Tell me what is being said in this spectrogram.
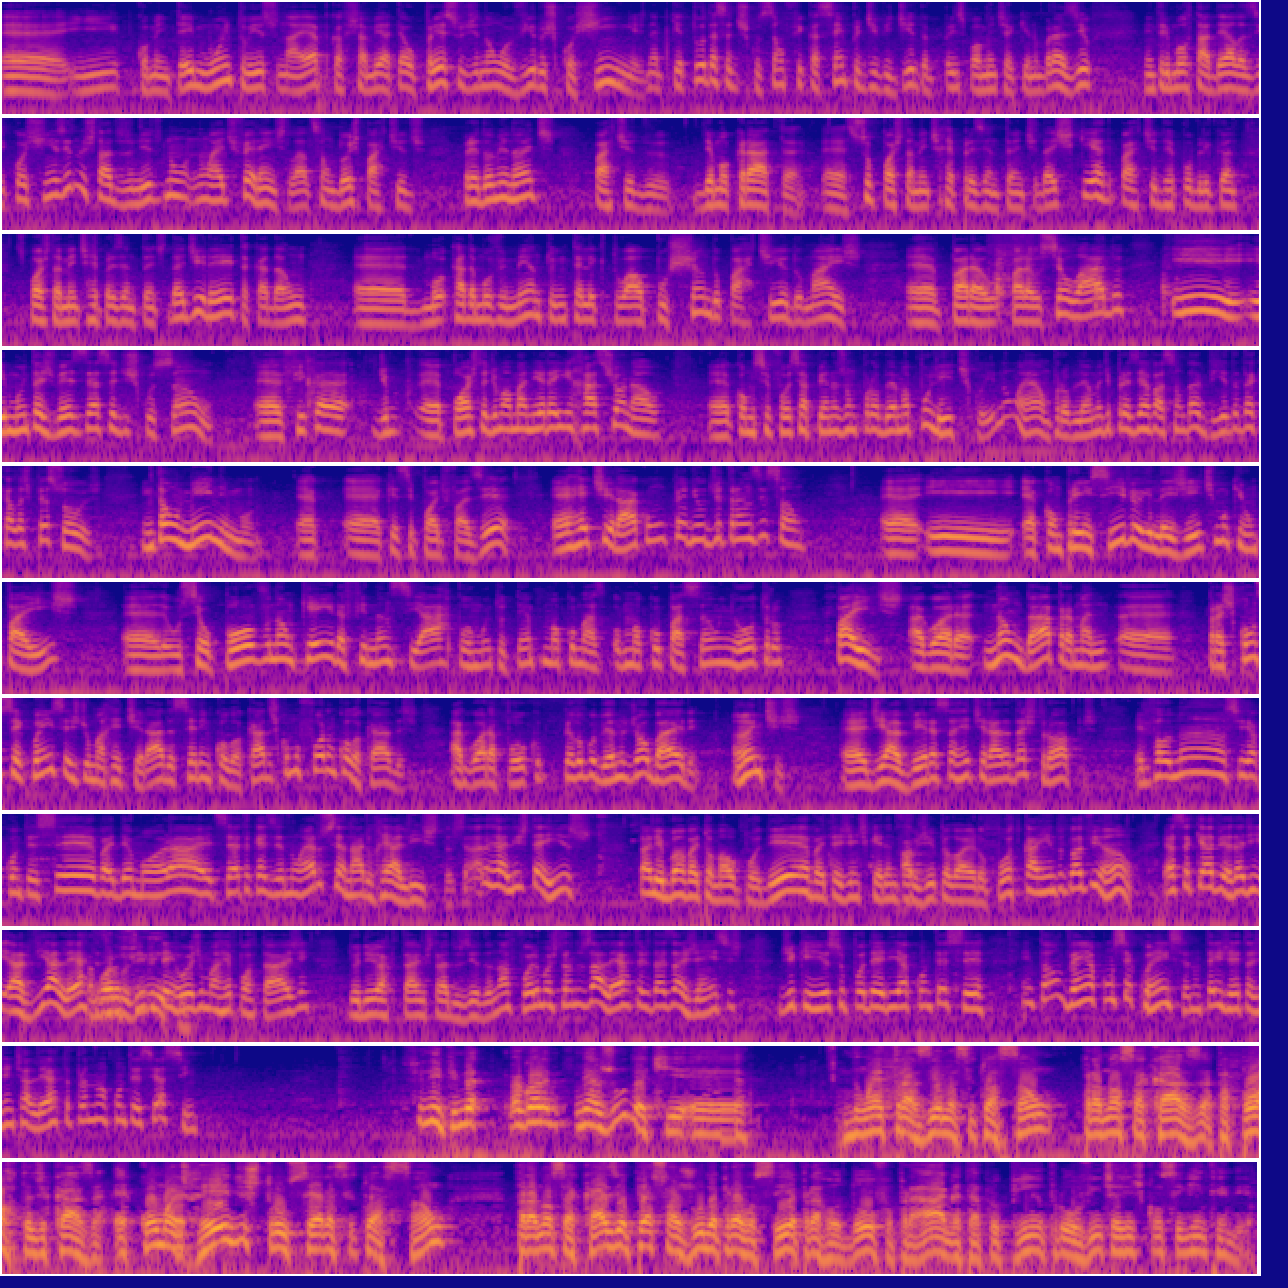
é, e comentei muito isso na época, chamei até o preço de não ouvir os coxinhas, né? porque toda essa discussão fica sempre dividida, principalmente aqui no Brasil, entre mortadelas e coxinhas, e nos Estados Unidos não, não é diferente. Lá são dois partidos predominantes, Partido Democrata, é, supostamente representante da esquerda, Partido Republicano, supostamente representante da direita, cada um, é, mo cada movimento intelectual puxando o partido mais é, para, o, para o seu lado e, e muitas vezes essa discussão é, fica de, é, posta de uma maneira irracional, é, como se fosse apenas um problema político. E não é, um problema de preservação da vida daquelas pessoas. Então, o mínimo é, é, que se pode fazer é retirar com um período de transição. E é compreensível e legítimo que um país, é, o seu povo, não queira financiar por muito tempo uma, uma ocupação em outro país. Agora, não dá para é, as consequências de uma retirada serem colocadas como foram colocadas agora há pouco pelo governo Joe Biden, antes é, de haver essa retirada das tropas. Ele falou: não, se acontecer, vai demorar, etc. Quer dizer, não era o cenário realista. O cenário realista é isso. O Talibã vai tomar o poder, vai ter gente querendo fugir pelo aeroporto, caindo do avião. Essa que é a verdade. Havia alertas. Agora, Inclusive, Felipe. tem hoje uma reportagem do New York Times traduzida na Folha mostrando os alertas das agências de que isso poderia acontecer. Então, vem a consequência. Não tem jeito, a gente alerta para não acontecer assim. Felipe, agora me ajuda aqui. É não é trazer a situação para nossa casa, para a porta de casa, é como as redes trouxeram a situação para nossa casa e eu peço ajuda para você, para Rodolfo, para Agatha, para o Pinho, para o ouvinte a gente conseguir entender.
